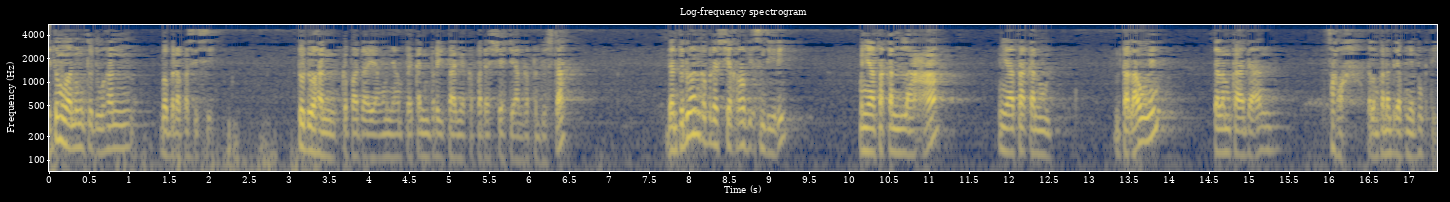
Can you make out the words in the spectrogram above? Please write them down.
Itu mengandung tuduhan beberapa sisi. Tuduhan kepada yang menyampaikan beritanya kepada Syekh dianggap pendusta. Dan tuduhan kepada Syekh Rabi sendiri. Menyatakan la'ab. Menyatakan talawin. Dalam keadaan salah. Dalam keadaan tidak punya bukti.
